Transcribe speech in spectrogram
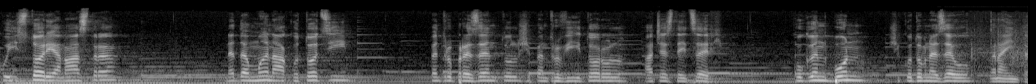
cu istoria noastră, ne dăm mâna cu toții pentru prezentul și pentru viitorul acestei țări, cu gând bun și cu Dumnezeu înainte.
